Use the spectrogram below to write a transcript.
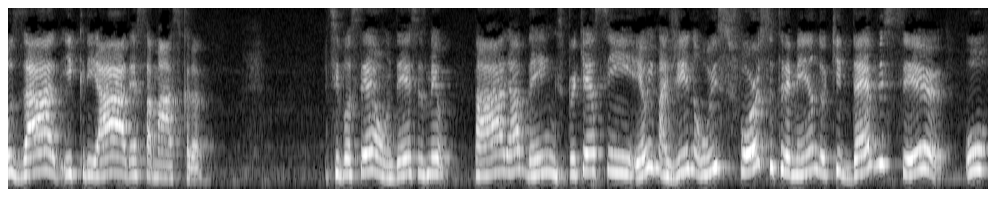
usar e criar essa máscara. Se você é um desses, meu, parabéns, porque assim, eu imagino o esforço tremendo que deve ser o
